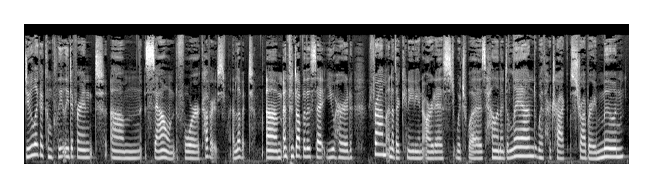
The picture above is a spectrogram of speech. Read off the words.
do like a completely different um, sound for covers. I love it. Um, at the top of the set, you heard from another Canadian artist, which was Helena Deland with her track Strawberry Moon.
